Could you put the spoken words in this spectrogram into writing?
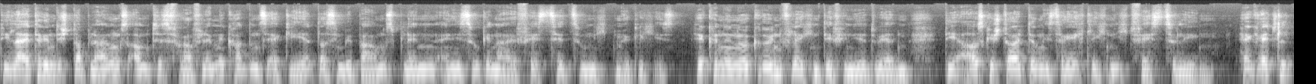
Die Leiterin des Stadtplanungsamtes, Frau Flemmig, hat uns erklärt, dass in Bebauungsplänen eine so genaue Festsetzung nicht möglich ist. Hier können nur Grünflächen definiert werden. Die Ausgestaltung ist rechtlich nicht festzulegen. Herr Gretschel,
